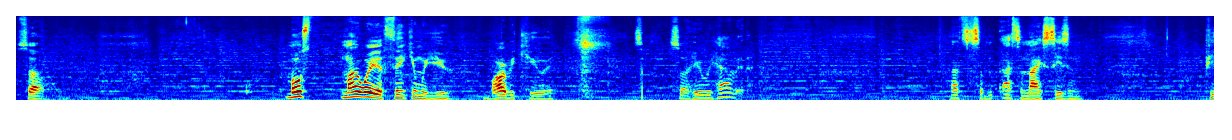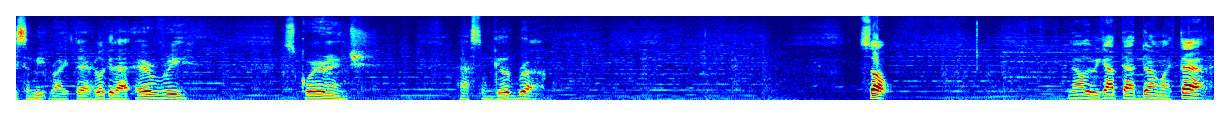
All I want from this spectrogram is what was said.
So most my way of thinking when you barbecue it. So, so here we have it. That's some, that's a nice seasoned piece of meat right there. Look at that. Every square inch has some good rub. So now that we got that done like that,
